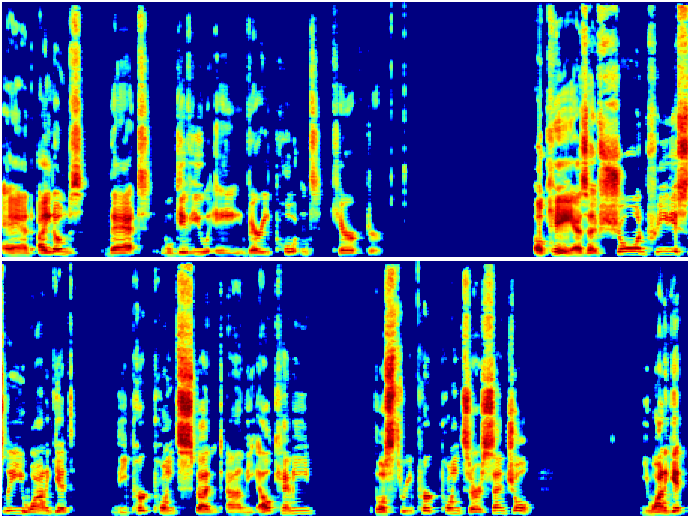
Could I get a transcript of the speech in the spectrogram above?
and items that will give you a very potent character. Okay, as I've shown previously, you want to get the perk points spent on the alchemy. Those three perk points are essential. You want to get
